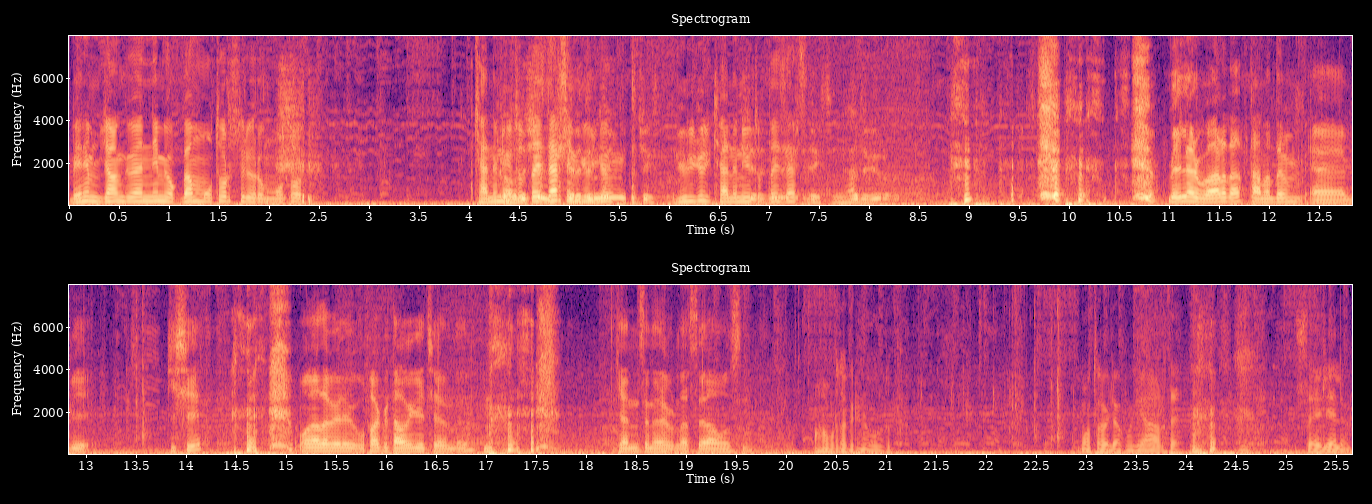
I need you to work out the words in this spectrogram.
Benim can güvenliğim yok. Ben motor sürüyorum motor. Kendini YouTube'da Kardeşim, izlersin gül gül. Gül gül kendini YouTube'da izlersin. Hadi yürü. Beyler bu arada tanıdığım eee, bir kişi. Ona da böyle ufak bir dalga geçelim dedim. Kendisine de buradan selam olsun. Aha burada birini bulduk. Motovlog mu diye artı. Söyleyelim.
